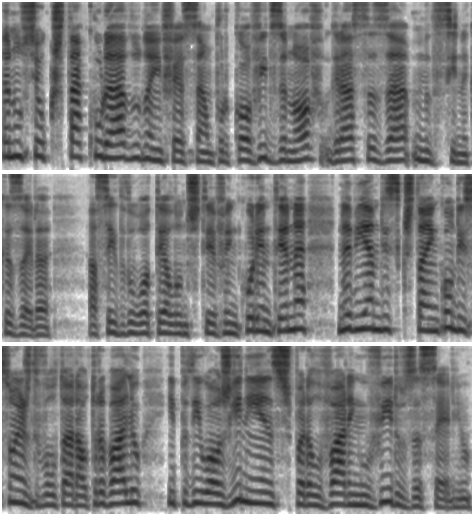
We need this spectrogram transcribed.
anunciou que está curado da infecção por Covid-19 graças à medicina caseira. À saída do hotel onde esteve em quarentena, Nabiam disse que está em condições de voltar ao trabalho e pediu aos guineenses para levarem o vírus a sério.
